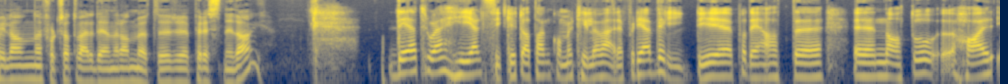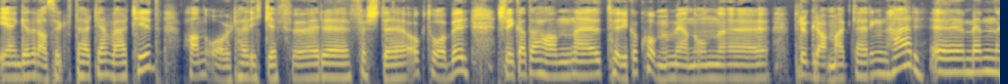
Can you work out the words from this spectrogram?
Vil han fortsatt være det når han møter pressen i dag? Det tror jeg helt sikkert at han kommer til å være. For de er veldig på det at eh, Nato har en generalsekretær til enhver tid. Han overtar ikke før 1.10. Eh, slik at han eh, tør ikke å komme med noen programerklæring her. Men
